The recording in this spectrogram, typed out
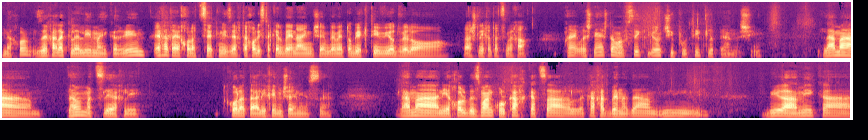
נכון? זה אחד הכללים העיקריים. איך אתה יכול לצאת מזה? איך אתה יכול להסתכל בעיניים שהן באמת אובייקטיביות ולא להשליך את עצמך? בשנייה שאתה מפסיק להיות שיפוטי כלפי אנשים, למה, למה מצליח לי כל התהליכים שאני עושה? למה אני יכול בזמן כל כך קצר לקחת בן אדם מבירה עמיקה,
